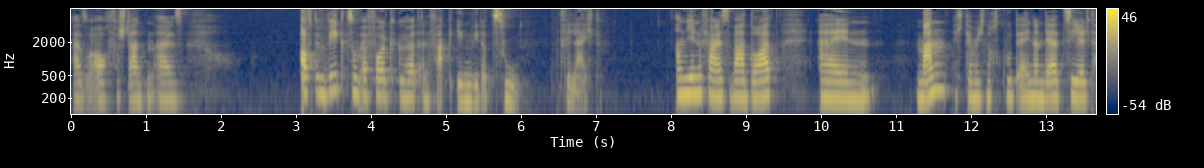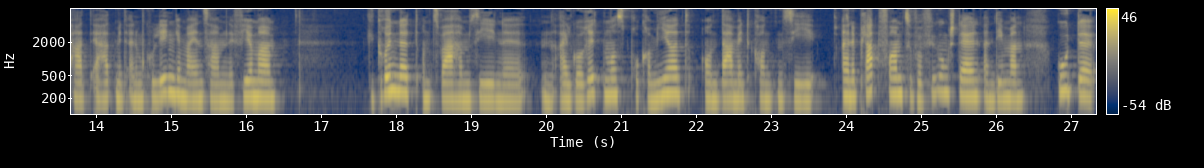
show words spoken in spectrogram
also auch verstanden als auf dem Weg zum Erfolg gehört ein Fuck irgendwie dazu. Vielleicht. Und jedenfalls war dort ein Mann, ich kann mich noch gut erinnern, der erzählt hat, er hat mit einem Kollegen gemeinsam eine Firma gegründet und zwar haben sie eine, einen Algorithmus programmiert und damit konnten sie eine Plattform zur Verfügung stellen, an dem man gute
